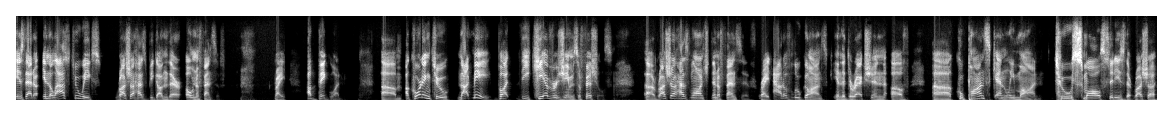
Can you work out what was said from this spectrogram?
is that uh, in the last two weeks, Russia has begun their own offensive, right? A big one. Um, according to not me, but the Kiev regime's officials, uh, Russia has launched an offensive right out of Lugansk in the direction of uh, Kupiansk and Liman, two small cities that Russia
